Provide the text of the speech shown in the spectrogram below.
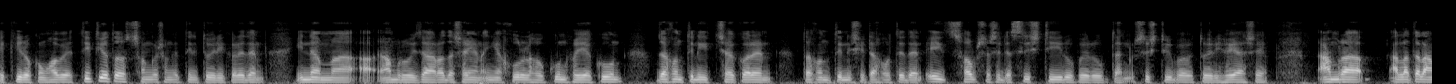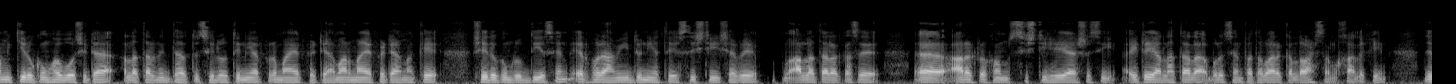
এ কীরকম হবে? তৃতীয়ত সঙ্গে সঙ্গে তিনি তৈরি করে দেন ইনাম্মা আমরু ইজা আলাদা সাইয়ান ইয়াকুল্লাহ কুন ফাইয়া কুন যখন তিনি ইচ্ছা করেন তখন তিনি সেটা হতে দেন। এই সবশেষে এটা সৃষ্টি রূপে রূপ দেন সৃষ্টিভাবে তৈরি হয়ে আসে। আমরা আল্লাহ তালা আমি কীরকম হব সেটা আল্লাহ তালা নির্ধারিত ছিল। তিনি এরপরে মায়ের পেটে, আমার মায়ের পেটে আমাকে সেই রকম রূপ দিয়েছেন। এরপরে আমি দুনিয়াতে সৃষ্টি হিসাবে আল্লাহ তালার কাছে আরেক রকম সৃষ্টি হয়ে এসেছি। এটাই আল্লাহ তালা বলেছেন ফাতাবারক আল্লাহ আহসান খালেকিন যে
